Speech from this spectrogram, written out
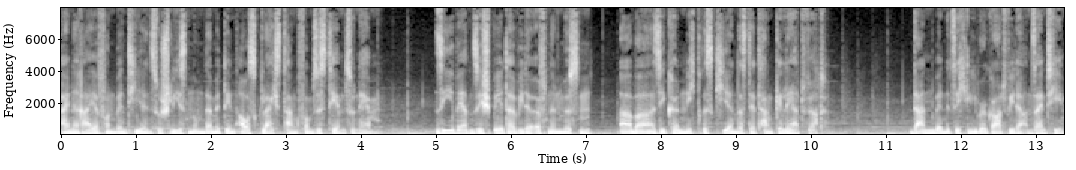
eine Reihe von Ventilen zu schließen, um damit den Ausgleichstank vom System zu nehmen. Sie werden sie später wieder öffnen müssen, aber sie können nicht riskieren, dass der Tank geleert wird. Dann wendet sich Liebergott wieder an sein Team.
